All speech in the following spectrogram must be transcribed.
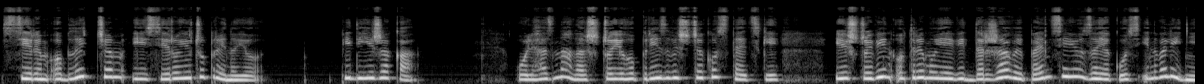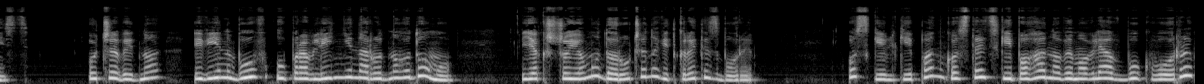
з сірим обличчям і сірою чуприною під їжака. Ольга знала, що його прізвище Костецький і що він отримує від держави пенсію за якусь інвалідність. Очевидно, він був у правлінні Народного дому, якщо йому доручено відкрити збори. Оскільки пан Костецький погано вимовляв букву Р,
